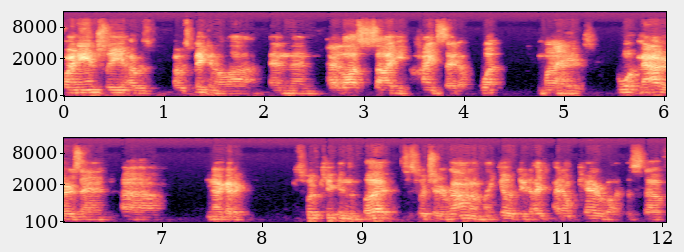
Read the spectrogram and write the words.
financially I was I was making a lot, and then I lost sight hindsight of what my what matters, and um, you know I got a swift kick in the butt to switch it around. I'm like, yo, dude, I, I don't care about this stuff,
